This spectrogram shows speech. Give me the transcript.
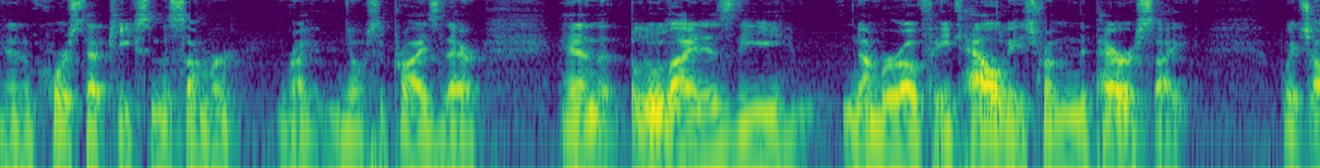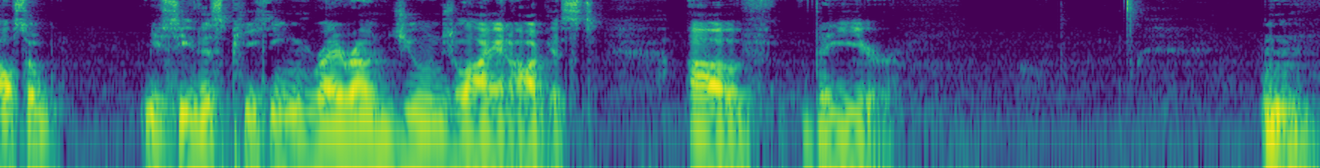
and of course that peaks in the summer, right? No surprise there. And the blue line is the number of fatalities from the parasite, which also you see this peaking right around June, July, and August of the year.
